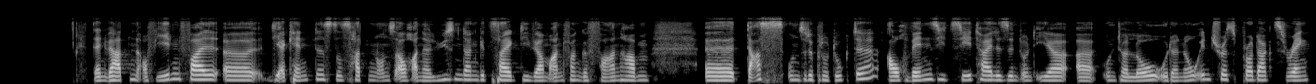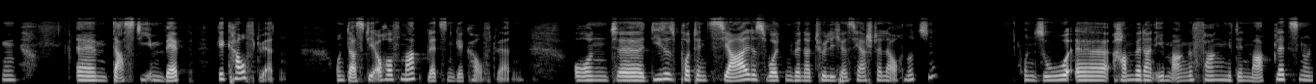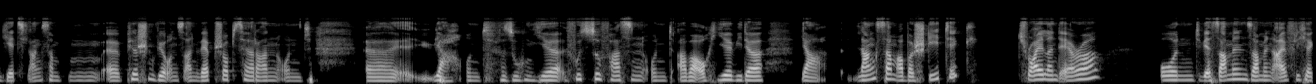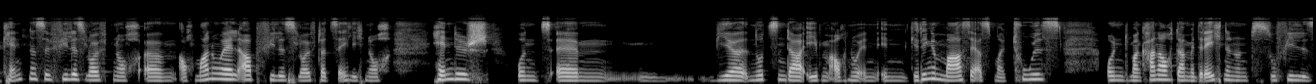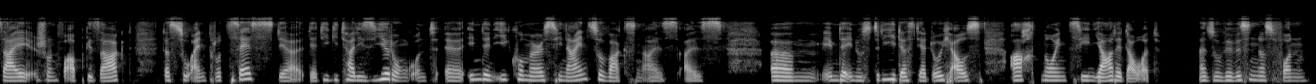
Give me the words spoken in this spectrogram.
Denn wir hatten auf jeden Fall äh, die Erkenntnis, das hatten uns auch Analysen dann gezeigt, die wir am Anfang gefahren haben, äh, dass unsere Produkte, auch wenn sie C-Teile sind und eher äh, unter Low- oder No-Interest-Products ranken, ähm, dass die im Web gekauft werden und dass die auch auf Marktplätzen gekauft werden. Und äh, dieses Potenzial, das wollten wir natürlich als Hersteller auch nutzen. Und so äh, haben wir dann eben angefangen mit den Marktplätzen und jetzt langsam äh, pirschen wir uns an Webshops heran und äh, ja, und versuchen hier Fuß zu fassen und aber auch hier wieder, ja, langsam, aber stetig, Trial and Error. Und wir sammeln, sammeln eifrig Erkenntnisse. Vieles läuft noch ähm, auch manuell ab, vieles läuft tatsächlich noch händisch und ähm, wir nutzen da eben auch nur in, in geringem Maße erstmal Tools, und man kann auch damit rechnen, und so viel sei schon vorab gesagt, dass so ein Prozess der, der Digitalisierung und äh, in den E-Commerce hineinzuwachsen als, als ähm, in der Industrie, dass der durchaus acht, neun, zehn Jahre dauert. Also wir wissen das von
